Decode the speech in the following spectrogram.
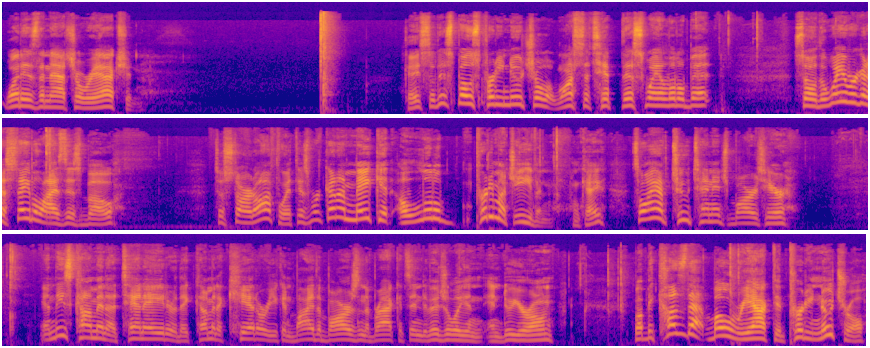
what is the natural reaction. Okay, so this bow's pretty neutral. It wants to tip this way a little bit. So the way we're going to stabilize this bow to start off with is we're going to make it a little pretty much even. Okay, so I have two 10 inch bars here. And these come in a 10-8 or they come in a kit or you can buy the bars and the brackets individually and, and do your own. But because that bow reacted pretty neutral,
